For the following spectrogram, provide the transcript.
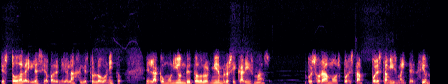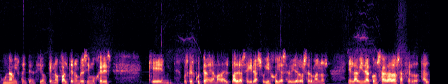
es toda la iglesia, Padre Miguel Ángel, y esto es lo bonito. En la comunión de todos los miembros y carismas, pues oramos por esta, por esta misma intención, una misma intención, que no falten hombres y mujeres que, pues que escuchen la llamada del Padre a seguir a su Hijo y a servir a los hermanos en la vida consagrada o sacerdotal.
